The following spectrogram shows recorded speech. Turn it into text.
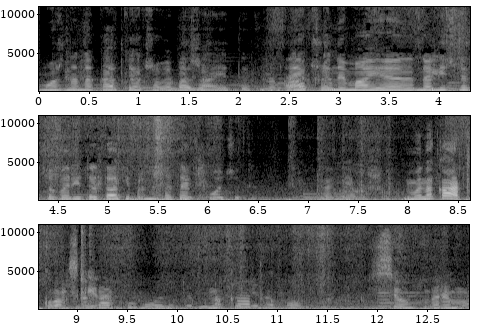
Можна на картку, якщо ви бажаєте. На А картку? якщо немає налічних, то беріть так і принесете, як хочете. Та ні, ви що? Ми на картку вам На скинемо. картку можете. На Собі картку. на картку. Все, беремо.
